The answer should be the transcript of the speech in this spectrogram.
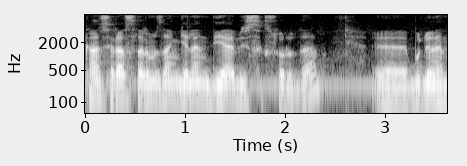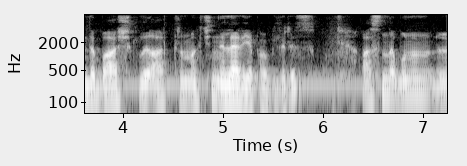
kanseri hastalarımızdan gelen diğer bir sık soru da e, bu dönemde bağışıklığı arttırmak için neler yapabiliriz? Aslında bunun e,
